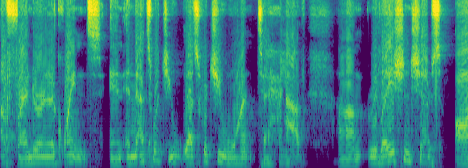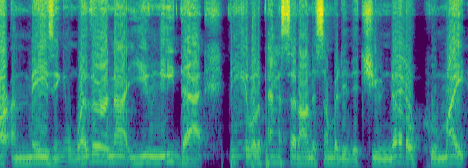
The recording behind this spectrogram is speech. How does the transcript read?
a friend or an acquaintance and and that's what you that's what you want to have um, relationships are amazing and whether or not you need that being able to pass that on to somebody that you know who might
